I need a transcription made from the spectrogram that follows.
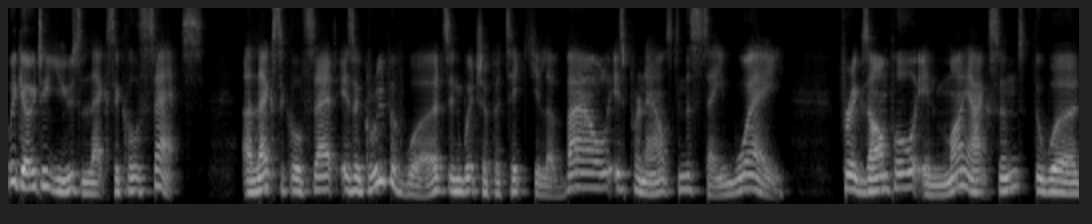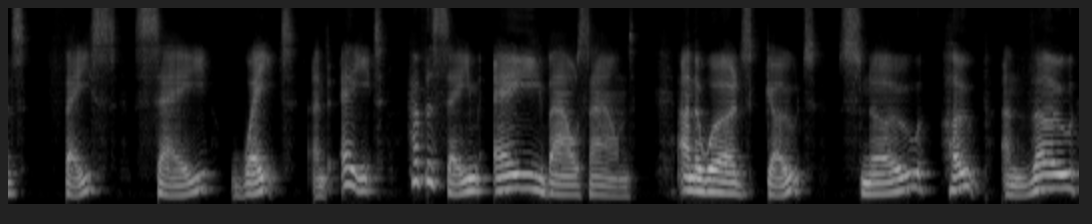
we're going to use lexical sets. A lexical set is a group of words in which a particular vowel is pronounced in the same way. For example, in my accent, the words face, say, wait, and ate have the same A vowel sound, and the words goat, snow, hope, and though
